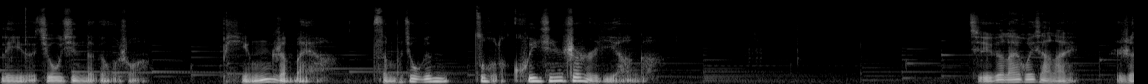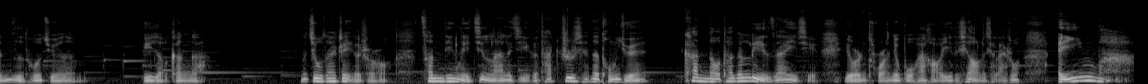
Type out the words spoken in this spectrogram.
栗子揪心的跟我说：“凭什么呀？怎么就跟……”做了亏心事儿一样啊！几个来回下来，任字拖觉得比较尴尬。那就在这个时候，餐厅里进来了几个他之前的同学，看到他跟栗子在一起，有人突然就不怀好意的笑了起来，说：“哎呀妈，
